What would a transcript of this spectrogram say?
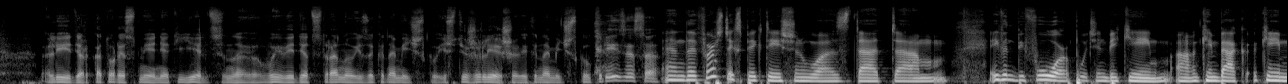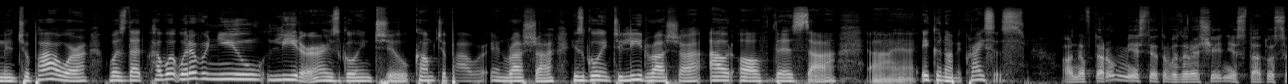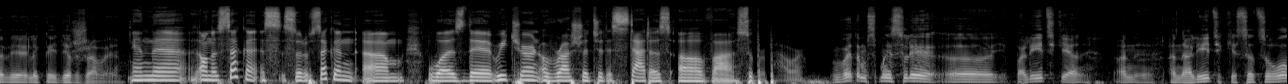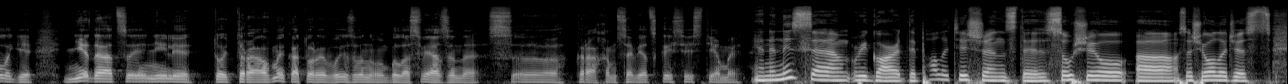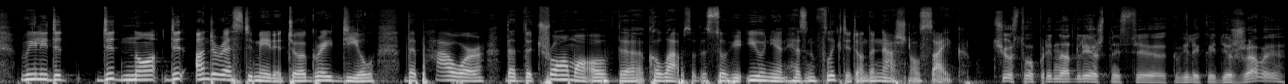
лидер, который сменит Ельцина, выведет страну из экономического, из тяжелейшего экономического кризиса. And the first expectation was that um, even before Putin became uh, came back came into power was that whatever new leader is going to come to power in Russia is going to lead Russia out of this uh, uh, economic crisis. А на втором месте это возвращение статуса великой державы. And the, on the second sort of second um, was the return of Russia to the status of uh, superpower. В этом смысле э, политики, ан, аналитики, социологи недооценили той травмы, которая вызвана, была связана с э, крахом советской системы. And in this um, regard, the politicians, the socio, uh, sociologists really did did not did underestimated to a great deal the power that the trauma of the collapse of the Soviet Union has inflicted on the national psyche. Чувство принадлежности к великой державе,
